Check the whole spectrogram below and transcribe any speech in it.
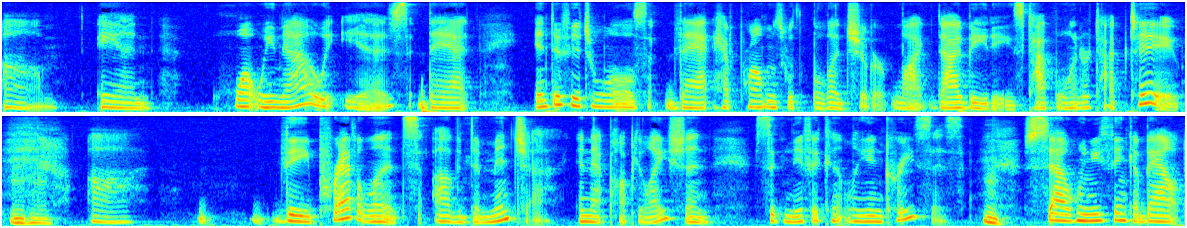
um, and what we know is that individuals that have problems with blood sugar, like diabetes, type 1 or type 2, uh, the prevalence of dementia in that population significantly increases. So, when you think about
